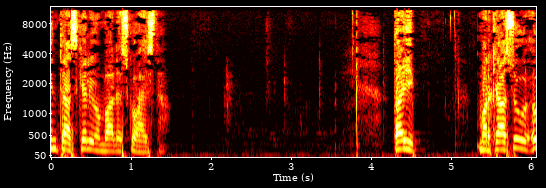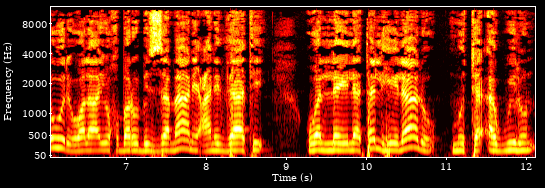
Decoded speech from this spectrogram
intaas keli unbaa laysku haystaa ayib markaasuu wuxuu yiri walaa yukhbaru bizamaani can daati wاleylata اlhilaalu mutaawilun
